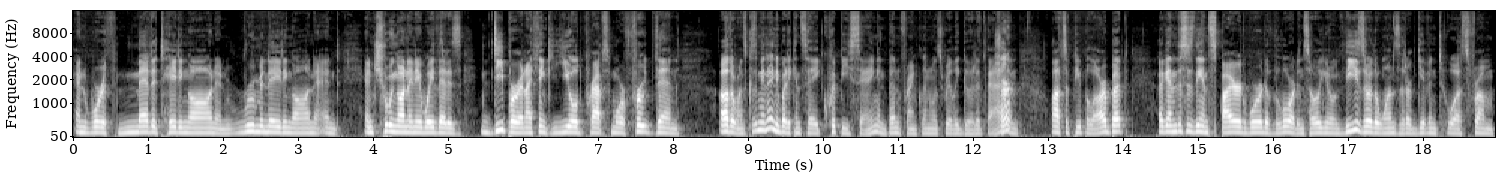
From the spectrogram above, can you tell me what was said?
and worth meditating on and ruminating on and and chewing on in a way that is deeper and I think yield perhaps more fruit than other ones. Because I mean, anybody can say quippy saying, and Ben Franklin was really good at that. Sure. And lots of people are. But again, this is the inspired word of the Lord, and so you know these are the ones that are given to us from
